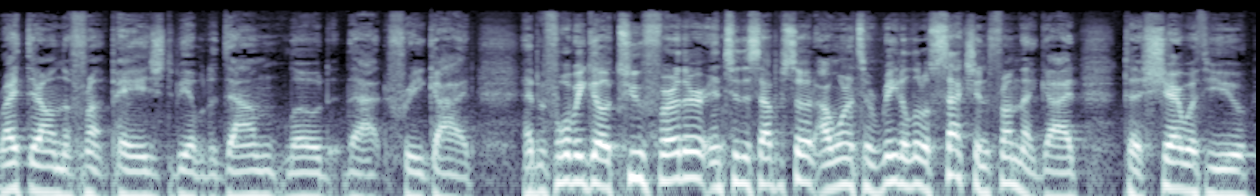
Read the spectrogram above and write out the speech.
right there on the front page to be able to download that free guide. And before we go too further into this episode, I wanted to read a little section from that guide to share with you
